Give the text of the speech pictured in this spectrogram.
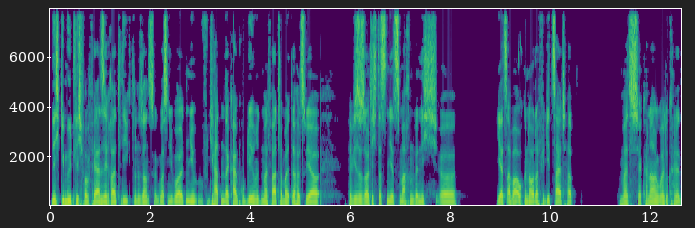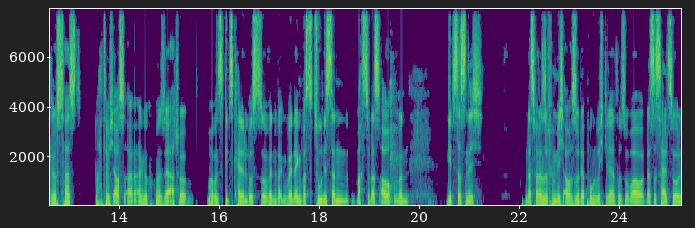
nicht gemütlich vom Fernseher gerade liegt oder sonst irgendwas. Und die wollten, die, die hatten da kein Problem mit. Mein Vater meinte halt so, ja, ja, wieso sollte ich das denn jetzt machen, wenn ich äh, jetzt aber auch genau dafür die Zeit habe? Meinte ich, ja, keine Ahnung, weil du keine Lust hast. Dann hat er mich auch so angeguckt und so, ja, Arthur, bei uns gibt's keine Lust. So, wenn, wenn irgendwas zu tun ist, dann machst du das auch und dann gibt's das nicht. Und das war dann so für mich auch so der Punkt, wo ich gelernt habe, so wow, das ist halt so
